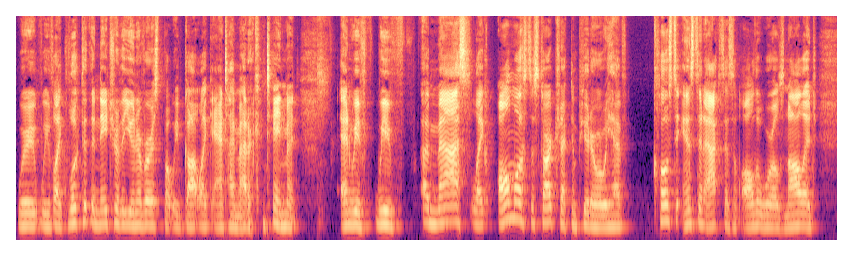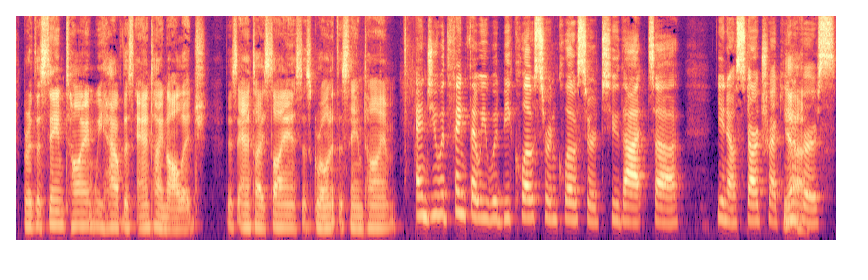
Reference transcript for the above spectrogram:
we we've like looked at the nature of the universe, but we've got like antimatter containment, and we've we've amassed like almost a Star Trek computer where we have close to instant access of all the world's knowledge, but at the same time we have this anti-knowledge, this anti-science that's grown at the same time. and you would think that we would be closer and closer to that, uh, you know, Star Trek Yeah. universe,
